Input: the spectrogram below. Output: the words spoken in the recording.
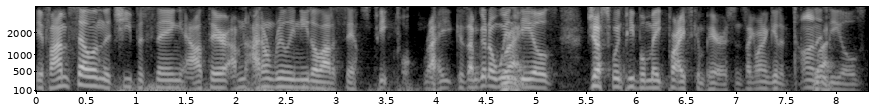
if I'm selling the cheapest thing out there, I'm, I do not really need a lot of salespeople, right? Because I'm going to win right. deals just when people make price comparisons. Like I'm going to get a ton right. of deals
